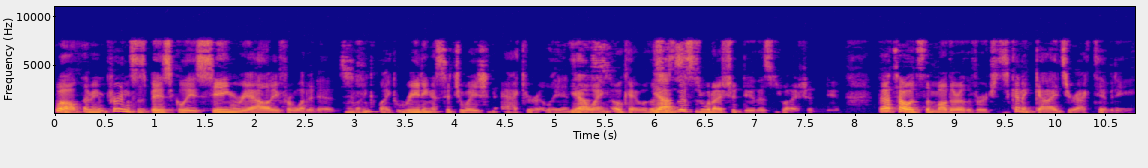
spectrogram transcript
well, I mean, prudence is basically seeing reality for what it is, Mhm. like like reading a situation accurately and Yes. knowing, okay, well, this Yes. is this is what I should do, this is what I shouldn't do. That's how it's the mother of the virtues. It kind of guides your activity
